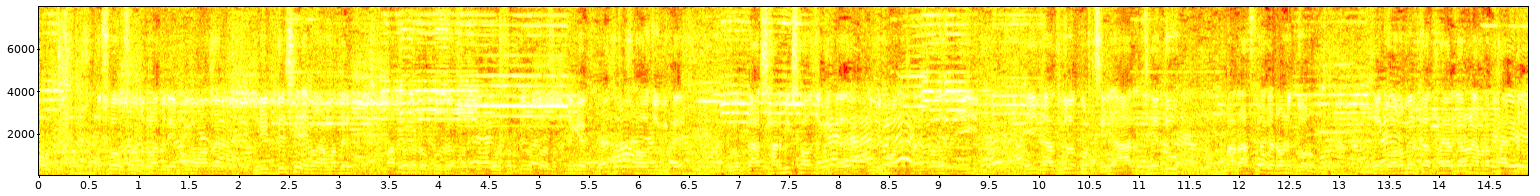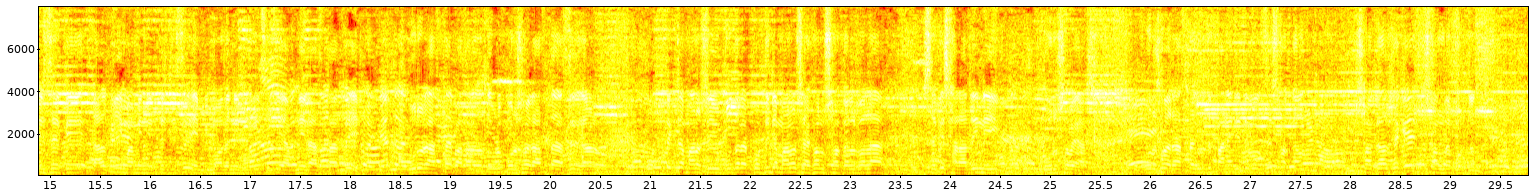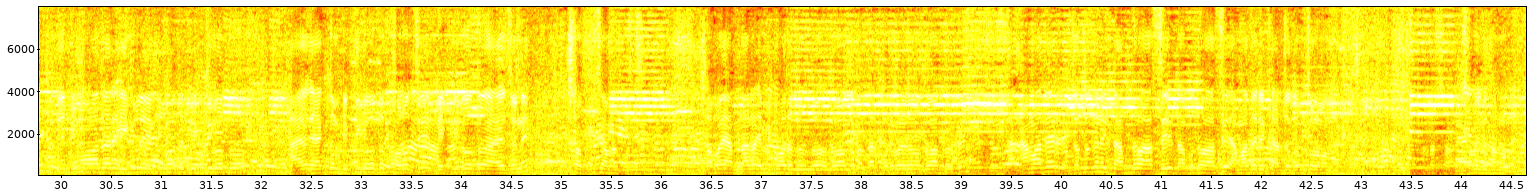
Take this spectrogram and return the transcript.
সংসদ সুলতানাদের এমপি মহাদার নির্দেশে এবং আমাদের পাথরঘাট উপজেলা ছাত্রী ও পৌরছাত্রীদের সহযোগিতায় এবং তার সার্বিক সহযোগিতায় এই এই কাজগুলো করছি। আর যেহেতু রাস্তাঘাট অনেক গরম, সেই গরমের থাকার কারণে আমরা ফায়ার সার্ভিসকে কালকেই আমি নির্দেশ দিয়েছি, এমপি মহাদার নির্দেশ দিয়েছি যে আপনি রাস্তাতে পুরো রাস্তায় পাতা যতগুলো পৌরসভার রাস্তা আছে, কারণ প্রত্যেকটা মানুষ এই উপজেলার প্রতিটা মানুষ এখন সকালবেলা থেকে সারাদিন এই পৌরসভায় আসে। পৌরসভার রাস্তাগুলোতে পানি দিতে বলছে সকাল সকাল থেকে সন্ধ্যা পর্যন্ত। এমপি মহাদার এগুলো এমপি মহাদার ব্যক্তিগত একদম ব্যক্তিগত খরচে, ব্যক্তিগত আয়োজনে সব কিছু আমরা করছি। সবাই আপনারা এমপি মহাদার জন্য দোয়া- করবেন, তার পরিবারের জন্য দোয়া করবেন। আর আমাদের যতদিন এই তাপদাহ আছে, দাবদাহ আছে, আমাদের এই কার্যক্রম চলমান থাকে সবাইকে ধন্যবাদ।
